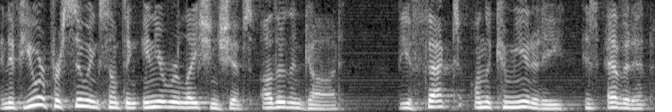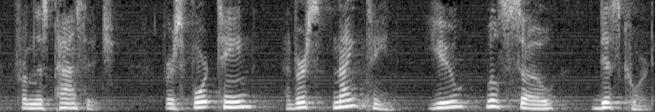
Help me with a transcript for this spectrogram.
And if you are pursuing something in your relationships other than God, the effect on the community is evident from this passage. Verse 14 and verse 19 you will sow discord.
